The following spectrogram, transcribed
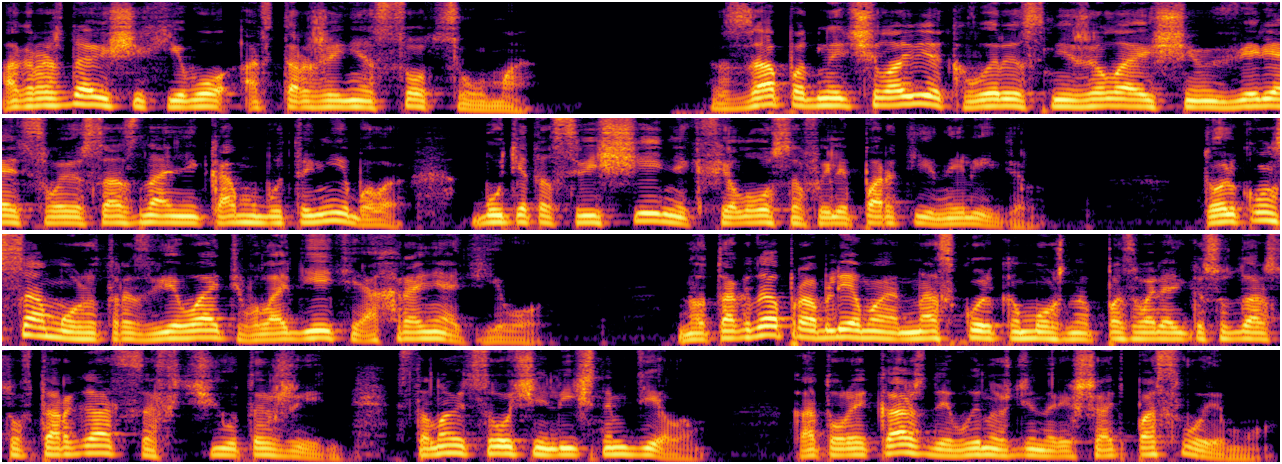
ограждающих его от вторжения социума. Западный человек вырос не желающим вверять свое сознание кому бы то ни было, будь это священник, философ или партийный лидер. Только он сам может развивать, владеть и охранять его. Но тогда проблема, насколько можно позволять государству вторгаться в чью-то жизнь, становится очень личным делом, которое каждый вынужден решать по-своему.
